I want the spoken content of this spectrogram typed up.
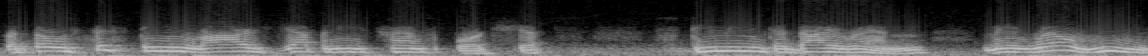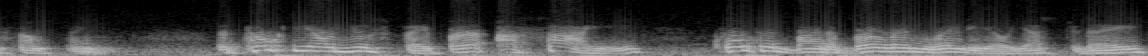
But those 15 large Japanese transport ships steaming to Dairen may well mean something. The Tokyo newspaper, Asahi, quoted by the Berlin radio yesterday,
